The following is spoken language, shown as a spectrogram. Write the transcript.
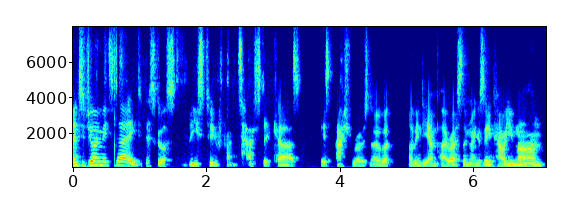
and to join me today to discuss these two fantastic cars is Ash Rose Nova of Indie Empire Wrestling Magazine. How are you, Mom?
